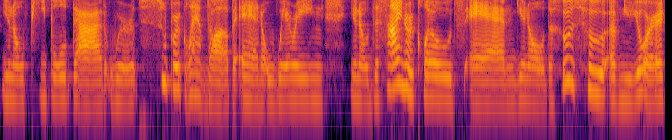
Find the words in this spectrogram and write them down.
You know, people that were super glammed up and wearing, you know, designer clothes and, you know, the who's who of New York.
